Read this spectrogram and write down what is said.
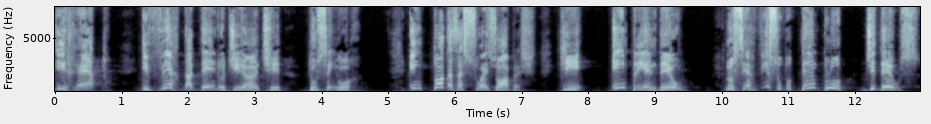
e reto e verdadeiro diante do Senhor. Em todas as suas obras que empreendeu no serviço do templo de Deus,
